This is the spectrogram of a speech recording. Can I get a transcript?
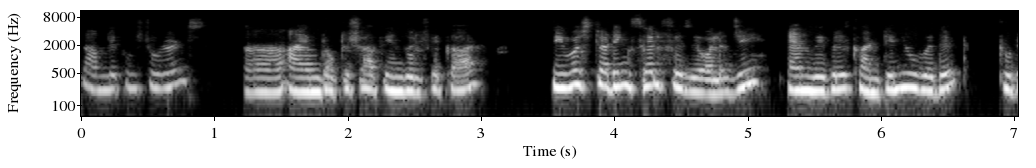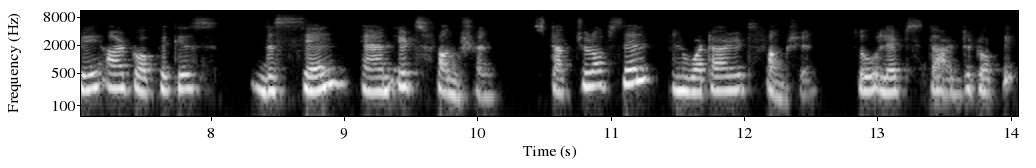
Assalamu alaikum students. Uh, I am Dr. Shafin Zulfikar. We were studying cell physiology and we will continue with it. Today our topic is the cell and its function. Structure of cell and what are its function. So let's start the topic.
